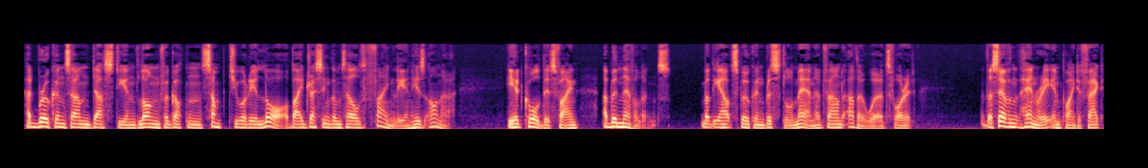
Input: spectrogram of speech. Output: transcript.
had broken some dusty and long forgotten sumptuary law by dressing themselves finely in his honour. He had called this fine a benevolence, but the outspoken Bristol men had found other words for it. The seventh Henry, in point of fact,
